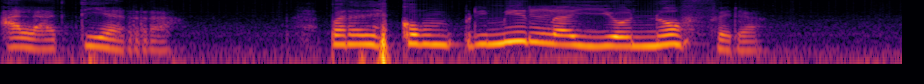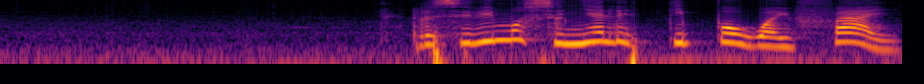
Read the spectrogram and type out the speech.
a la Tierra, para descomprimir la ionósfera recibimos señales tipo Wi-Fi.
